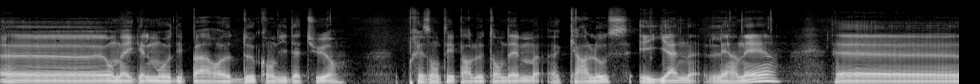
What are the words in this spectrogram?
Euh, on a également au départ euh, deux candidatures présentées par le tandem euh, Carlos et Yann Lerner. Euh,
